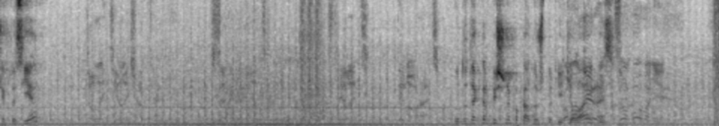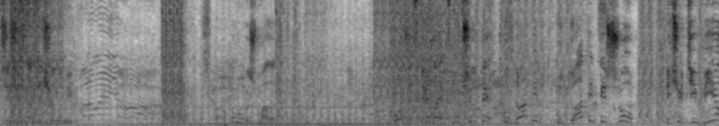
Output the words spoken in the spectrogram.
Чи хтось є? Ну, детектор більше не показує, що тут є тіла Командире, якісь. зомбовані! Ще 16 чоловік. Вали його! А по кому ви шмалите? Боже, стрілець, ну чо ти? Куда ти? Куда ти пішов? Ти чо, дебіл?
